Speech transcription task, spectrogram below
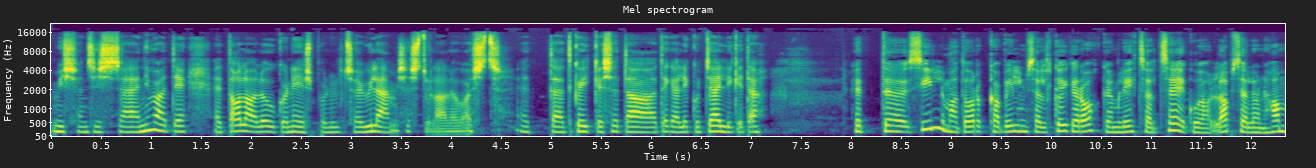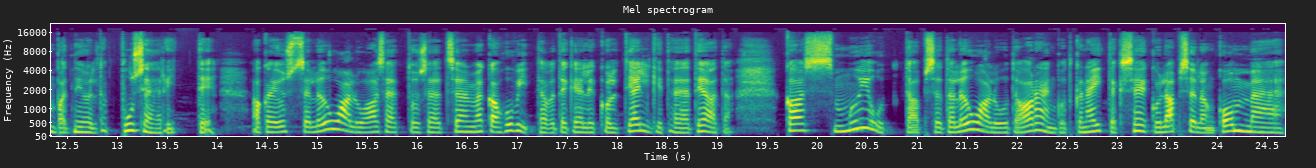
mis on siis niimoodi, et alalõug on eespool üldse ülemisest ülalõuast, et, et kõike seda tegelikult jälgida et äh, silma torkab ilmselt kõige rohkem lihtsalt see, kui lapsel on hambad nii-öelda puseriti, aga just see lõualuu asetus, et see on väga huvitav tegelikult jälgida ja teada. kas mõjutab seda lõualuude arengut ka näiteks see, kui lapsel on komme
